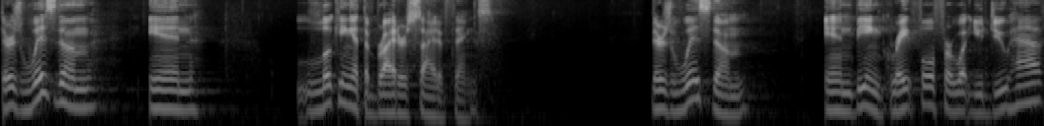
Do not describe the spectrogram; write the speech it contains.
There's wisdom in looking at the brighter side of things. There's wisdom in being grateful for what you do have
